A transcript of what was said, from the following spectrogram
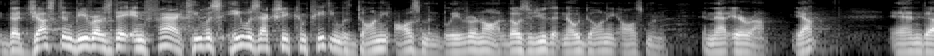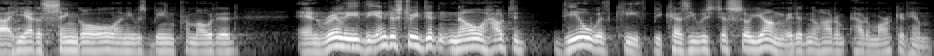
the Justin Bieber of his day. In fact, he was, he was actually competing with Donny Osmond, believe it or not. Those of you that know Donny Osmond in that era. Yeah. And uh, he had a single and he was being promoted. And really, the industry didn't know how to deal with Keith because he was just so young. They didn't know how to, how to market him.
